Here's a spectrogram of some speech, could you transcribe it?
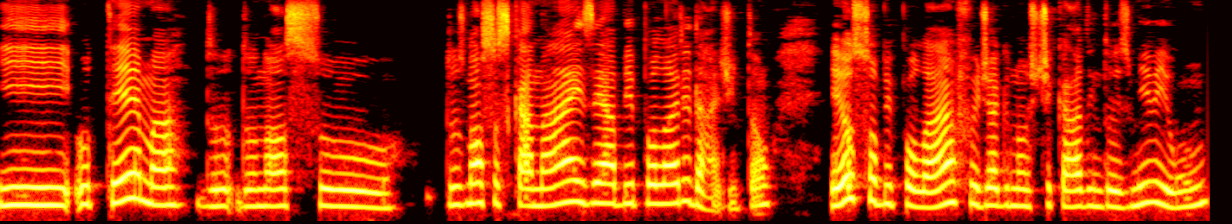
E o tema do, do nosso, dos nossos canais é a bipolaridade. Então, eu sou bipolar, fui diagnosticada em 2001.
